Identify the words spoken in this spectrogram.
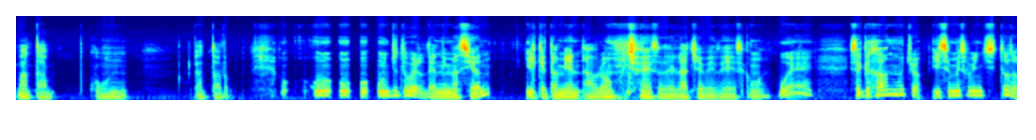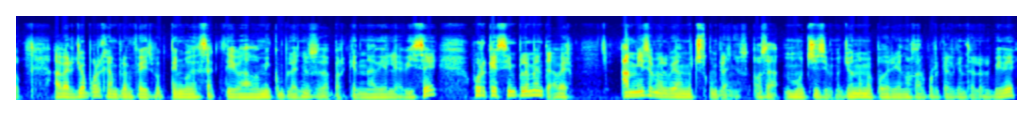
Bata con Qatar, un, un, youtuber de animación y que también habló mucho de eso del HBD, es como, güey, se quejaban mucho y se me hizo bien chistoso. A ver, yo por ejemplo en Facebook tengo desactivado mi cumpleaños, o sea, para que nadie le avise, porque simplemente, a ver, a mí se me olvidan muchos cumpleaños, o sea, muchísimos. Yo no me podría enojar porque alguien te lo olvide.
